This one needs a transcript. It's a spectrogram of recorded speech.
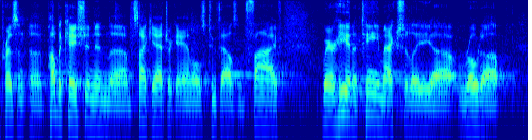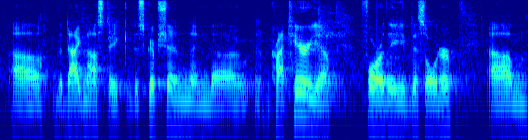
present uh, publication in the Psychiatric Annals 2005, where he and a team actually uh, wrote up uh, the diagnostic description and uh, criteria for the disorder. Um,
